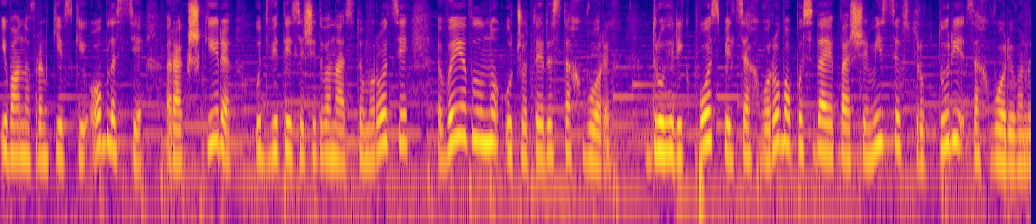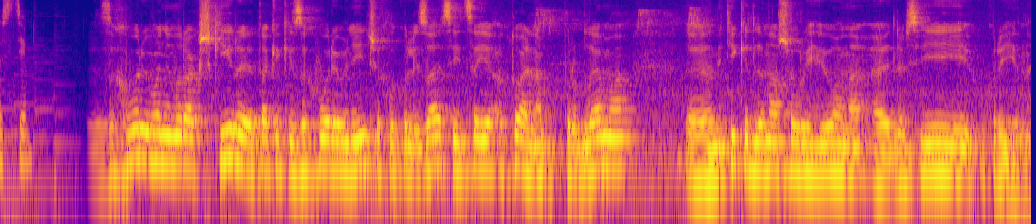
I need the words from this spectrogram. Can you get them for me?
В Івано-Франківській області рак шкіри у 2012 році виявлено у 400 хворих. Другий рік поспіль ця хвороба посідає перше місце в структурі захворюваності. Захворювання на рак шкіри, так як і захворювання інших локалізацій, це є актуальна проблема не тільки для нашого регіону, а й для всієї України.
